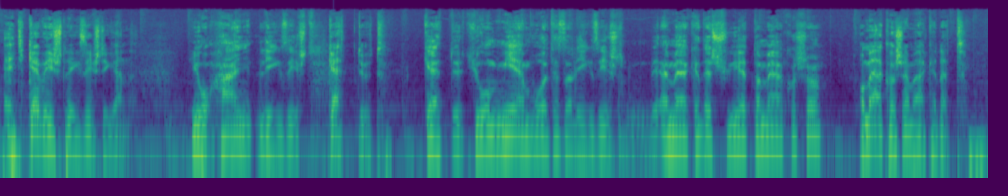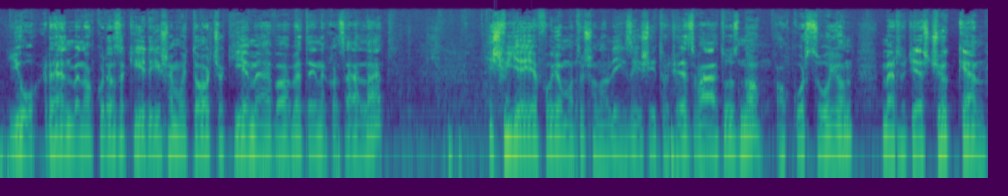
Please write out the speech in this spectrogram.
Egy kevés légzést, igen. Jó, hány légzést? Kettőt. Kettőt. Jó, milyen volt ez a légzés? Emelkedett, süllyedt a melkasa? A melkas emelkedett. Jó, rendben, akkor az a kérésem, hogy tartsa kiemelve a betegnek az állát, és figyelje folyamatosan a légzését, hogyha ez változna, akkor szóljon, mert hogyha ez csökken,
